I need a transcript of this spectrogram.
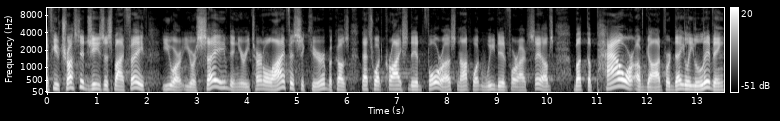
If you trusted Jesus by faith, you are you're saved and your eternal life is secure because that's what Christ did for us, not what we did for ourselves. But the power of God for daily living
